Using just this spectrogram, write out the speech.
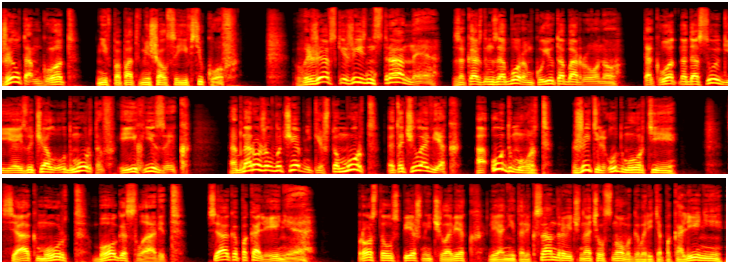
Жил там год», — не в попад вмешался Евсюков. «В Ижевске жизнь странная. За каждым забором куют оборону. Так вот, на досуге я изучал удмуртов и их язык. Обнаружил в учебнике, что мурт — это человек, а удмурт — житель Удмуртии. Всяк мурт Бога славит, всяко поколение. Просто успешный человек Леонид Александрович начал снова говорить о поколении.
